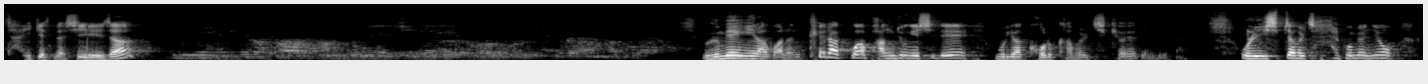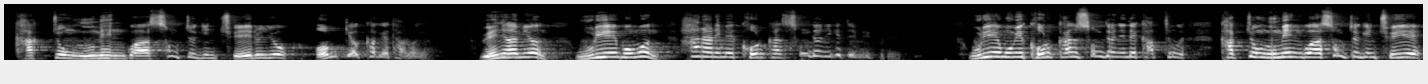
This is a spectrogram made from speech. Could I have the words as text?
자, 읽겠습니다. 시작. 음행이라고 하는 쾌락과 방종의 시대에 우리가 거룩함을 지켜야 됩니다. 오늘 이 10장을 잘 보면요. 각종 음행과 성적인 죄를요. 엄격하게 다뤄요. 왜냐하면 우리의 몸은 하나님의 거룩한 성전이기 때문에 그래요. 우리의 몸이 거룩한 성전인데 같은 각종 음행과 성적인 죄에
